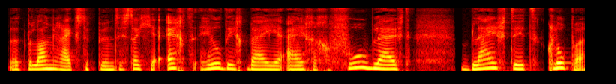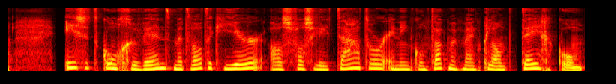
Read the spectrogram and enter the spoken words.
het belangrijkste punt, is dat je echt heel dicht bij je eigen gevoel blijft. Blijft dit kloppen? Is het congruent met wat ik hier als facilitator en in contact met mijn klant tegenkom?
